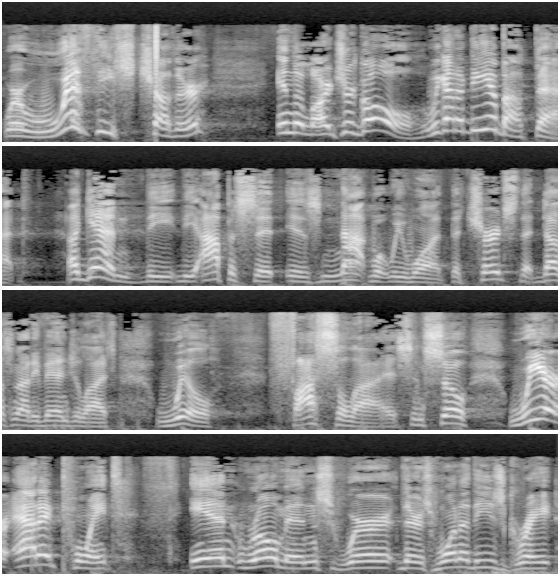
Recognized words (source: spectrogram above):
We're with each other in the larger goal. We got to be about that. Again, the, the opposite is not what we want. The church that does not evangelize will fossilize. And so we are at a point in Romans where there's one of these great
